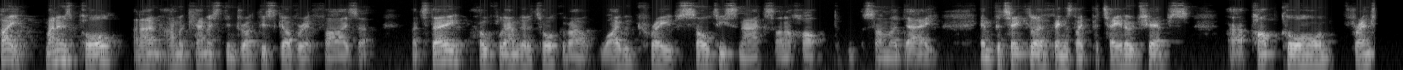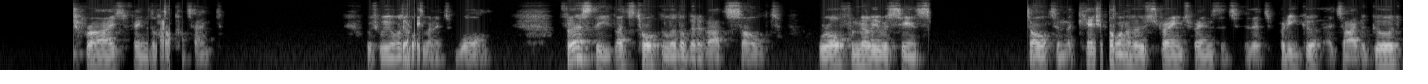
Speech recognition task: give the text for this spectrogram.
Hi, my name is Paul, and I'm, I'm a chemist in drug discovery at Pfizer. And today, hopefully, I'm going to talk about why we crave salty snacks on a hot summer day. In particular, things like potato chips, uh, popcorn, French fries, things of content, which we always do when it's warm. Firstly, let's talk a little bit about salt. We're all familiar with seeing salt in the kitchen. One of those strange things that's that's pretty good. It's either good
